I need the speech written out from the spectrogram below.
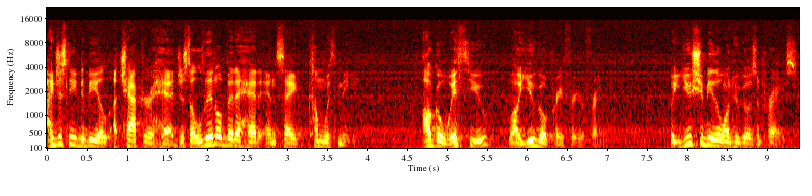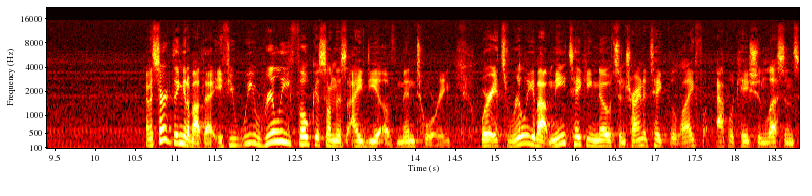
I just need to be a, a, chapter ahead, just a little bit ahead, and say, Come with me. I'll go with you while you go pray for your friend. But you should be the one who goes and prays. And I started thinking about that. If you, we really focus on this idea of mentoring, where it's really about me taking notes and trying to take the life application lessons,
